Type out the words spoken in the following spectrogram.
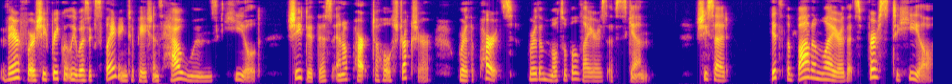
Therefore, she frequently was explaining to patients how wounds healed. She did this in a part to whole structure, where the parts were the multiple layers of skin. She said, It's the bottom layer that's first to heal,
